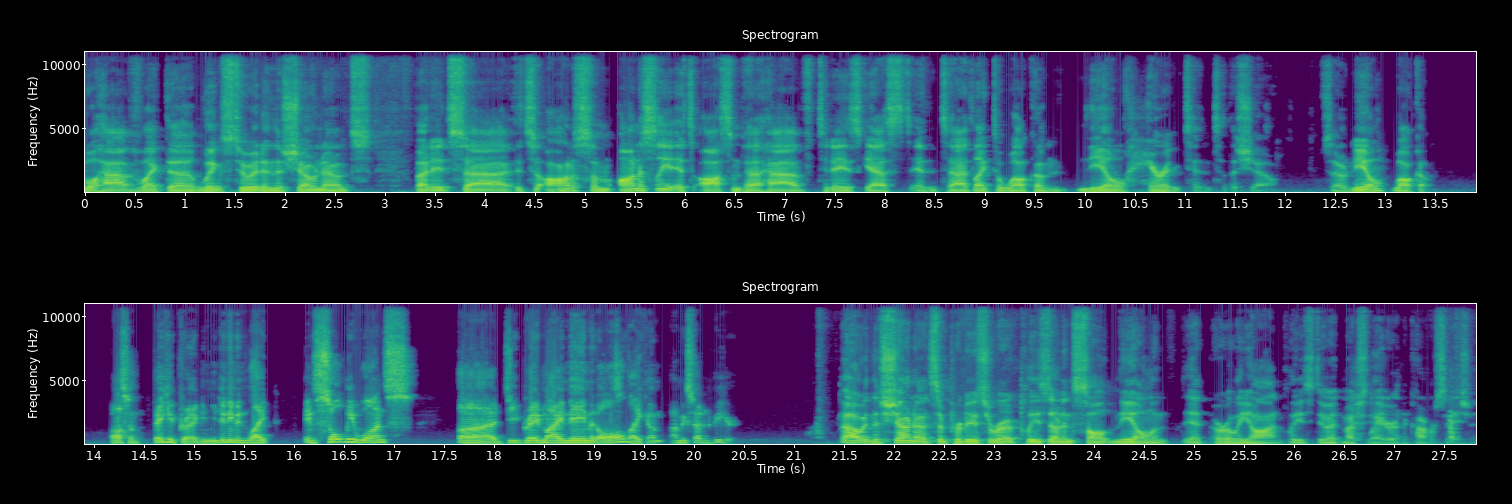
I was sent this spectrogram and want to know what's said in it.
we'll have like the links to it in the show notes. But it's uh, it's awesome. Honestly, it's awesome to have today's guest, and uh, I'd like to welcome Neil Harrington to the show. So, Neil, welcome. Awesome. Thank you, Craig. And you didn't even like insult me once, uh, degrade my name at all. Like I'm, I'm excited to be here. Oh, in the show notes, a producer wrote, "Please don't insult Neil and it early on. Please do it much later in the conversation."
